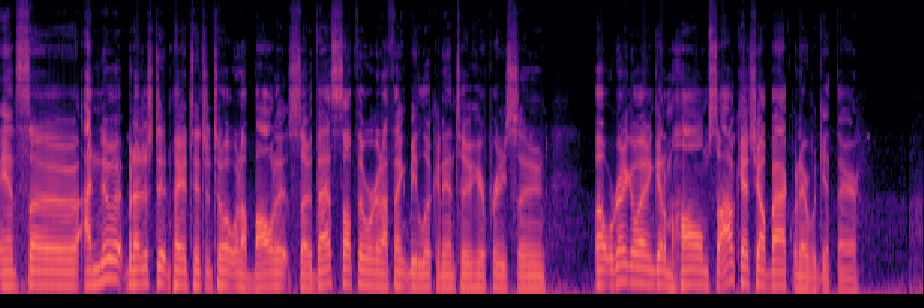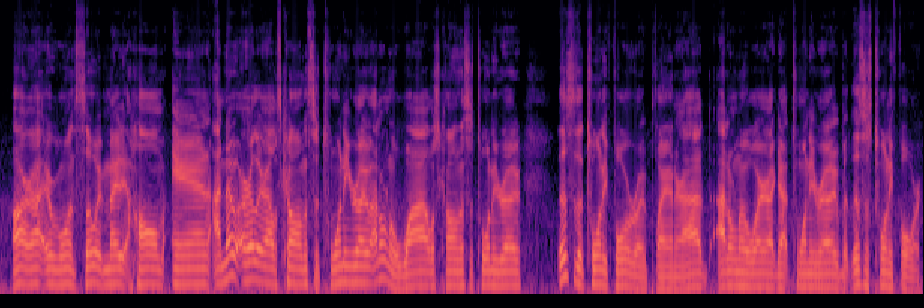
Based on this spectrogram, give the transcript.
and so I knew it but I just didn't pay attention to it when I bought it so that's something we're gonna I think be looking into here pretty soon but we're gonna go ahead and get them home so I'll catch y'all back whenever we get there all right, everyone. So we made it home, and I know earlier I was calling this a 20 row. I don't know why I was calling this a 20 row. This is a 24 row planter. I I don't know where I got 20 row, but this is 24.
